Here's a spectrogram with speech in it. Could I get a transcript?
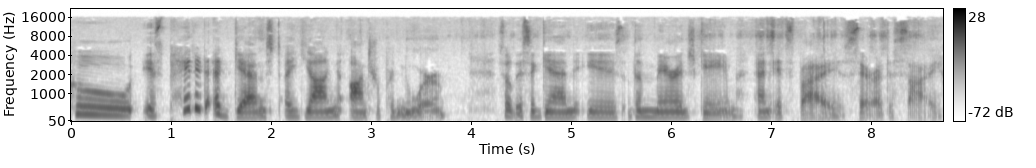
who is pitted against a young entrepreneur. So, this again is The Marriage Game, and it's by Sara Desai.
